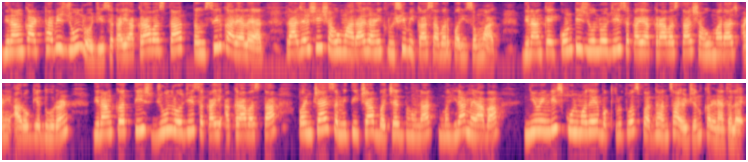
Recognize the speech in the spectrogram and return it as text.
दिनांक अठ्ठावीस जून रोजी सकाळी अकरा वाजता तहसील कार्यालयात राजर्षी शाहू महाराज आणि कृषी विकासावर परिसंवाद. दिनांक एकोणतीस जून रोजी सकाळी अकरा वाजता शाहू महाराज आणि आरोग्य धोरण. दिनांक तीस जून रोजी सकाळी अकरा वाजता पंचायत समितीच्या बचत भवनात महिला मेळावा. न्यू इंग्लिश स्कूलमध्ये वक्तृत्व स्पर्धांचं आयोजन करण्यात आलंय.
